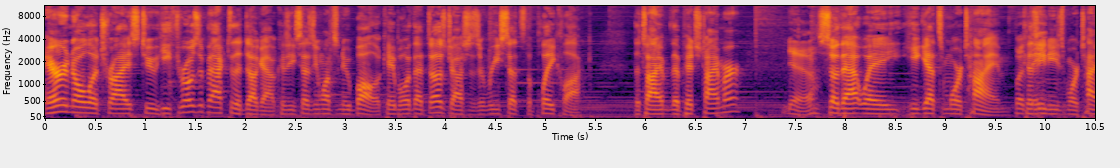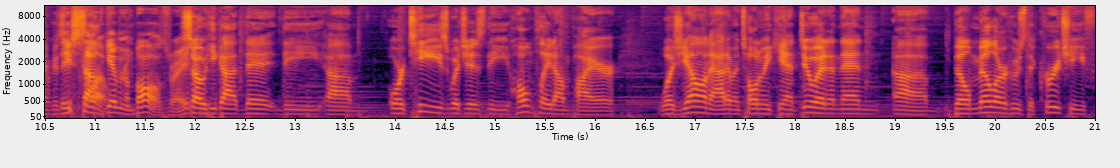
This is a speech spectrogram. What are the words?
Aaron Nola tries to he throws it back to the dugout because he says he wants a new ball. Okay, but what that does, Josh, is it resets the play clock, the time, the pitch timer, Yeah. so that way he gets more time because he needs more time because They stopped slow. giving him balls, right? So he got the the um, Ortiz, which is the home plate umpire, was yelling at him and told him he can't do it. And then uh, Bill Miller, who's the crew chief,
